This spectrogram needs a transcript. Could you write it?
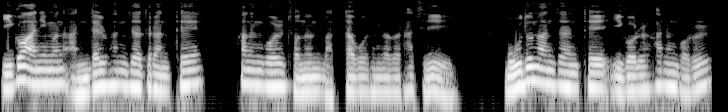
이거 아니면 안 될 환자들한테 하는 걸 저는 맞다고 생각을 하지, 모든 환자한테 이거를 하는 거를,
